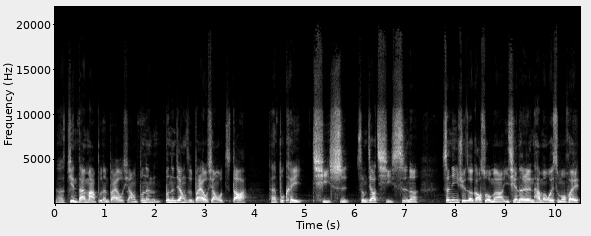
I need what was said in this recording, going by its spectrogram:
呃，简单嘛，不能拜偶像，不能不能这样子拜偶像，我知道啊，但是不可以起誓。什么叫起誓呢？圣经学者告诉我们啊，以前的人他们为什么会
